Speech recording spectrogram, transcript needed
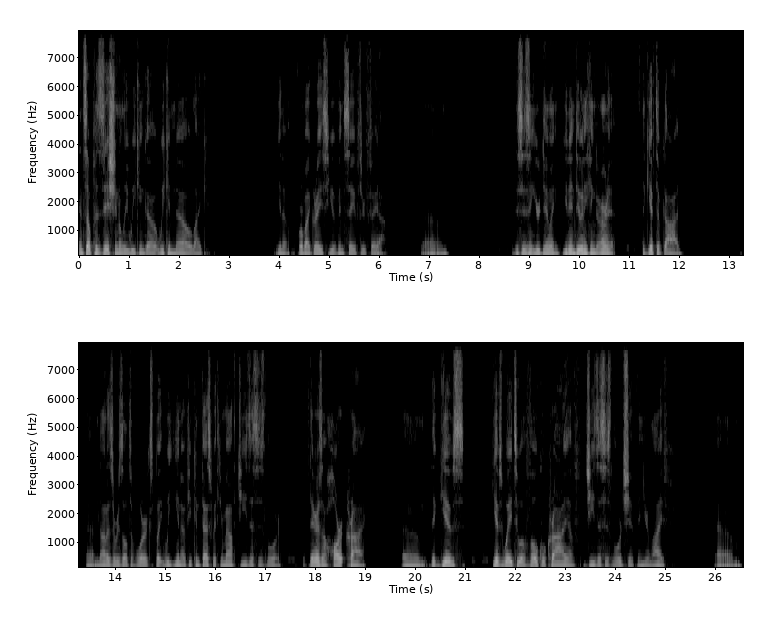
And so positionally, we can go, we can know, like, you know, for by grace you have been saved through faith. Yeah. Um, this isn't your doing. You didn't do anything to earn it. It's the gift of God. Um, not as a result of works, but we, you know, if you confess with your mouth Jesus is Lord, if there is a heart cry um, that gives gives way to a vocal cry of Jesus lordship in your life, um,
